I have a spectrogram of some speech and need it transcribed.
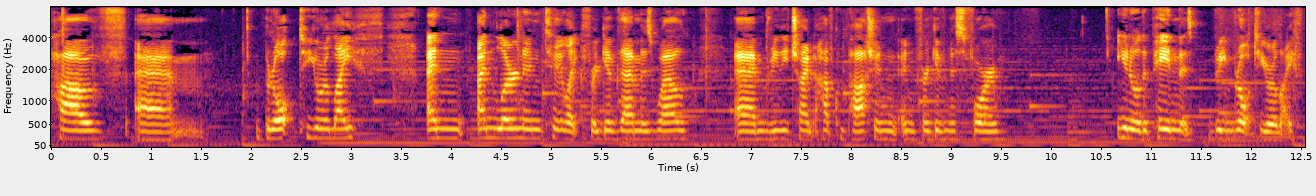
have um, brought to your life and and learning to like forgive them as well. And um, really trying to have compassion and forgiveness for you know the pain that's being brought to your life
